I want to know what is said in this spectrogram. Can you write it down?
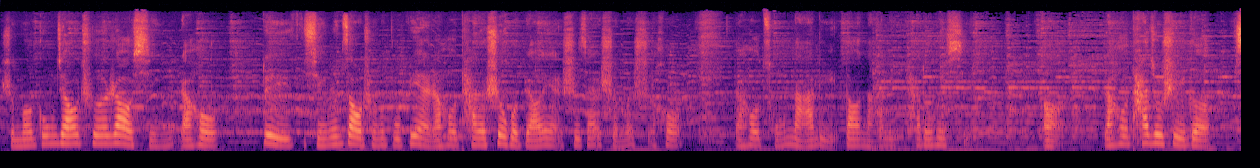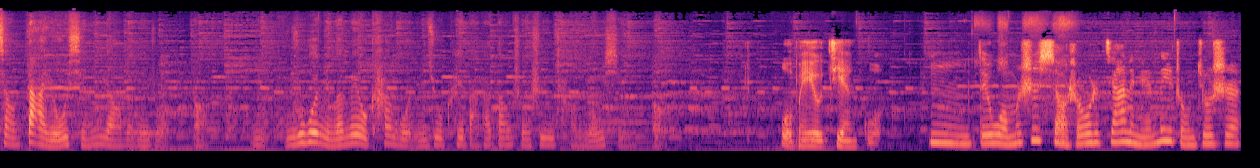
什么公交车绕行，然后对行人造成的不便，然后他的社会表演是在什么时候，然后从哪里到哪里，他都会写，嗯，然后他就是一个像大游行一样的那种啊，嗯，如果你们没有看过，你就可以把它当成是一场游行啊。我没有见过。嗯，对，我们是小时候是家里面那种，就是，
